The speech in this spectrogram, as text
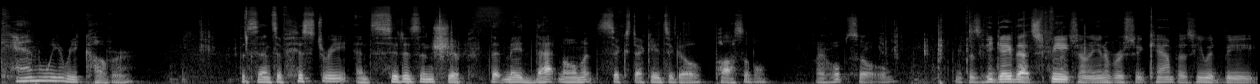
Can we recover the sense of history and citizenship that made that moment six decades ago possible? I hope so. Because if he gave that speech on a university campus, he would be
